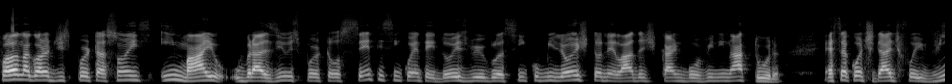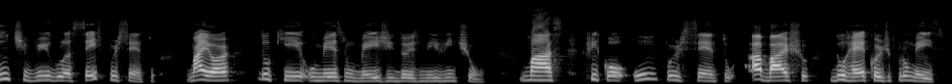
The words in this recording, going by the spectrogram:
Falando agora de exportações, em maio o Brasil exportou 152,5 milhões de toneladas de carne bovina in natura. Essa quantidade foi 20,6% maior do que o mesmo mês de 2021, mas ficou 1% abaixo do recorde para o mês,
